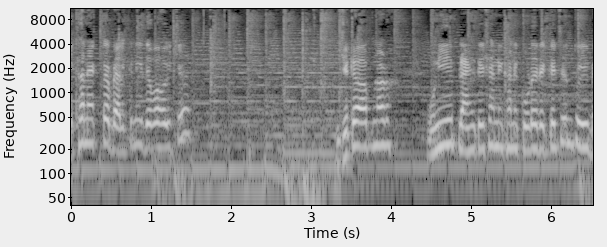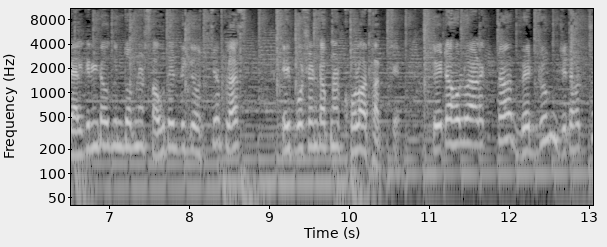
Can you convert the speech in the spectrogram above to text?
এখানে একটা ব্যালকনি দেওয়া হয়েছে, যেটা আপনার উনি প্ল্যান্টেশন এখানে করে রেখেছেন, তো এই ব্যালকনিটাও কিন্তু আপনার সাউথের দিকে হচ্ছে প্লাস এই পোর্শনটা আপনার খোলা থাকছে। তো এটা হলো আরেকটা বেডরুম যেটা হচ্ছে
